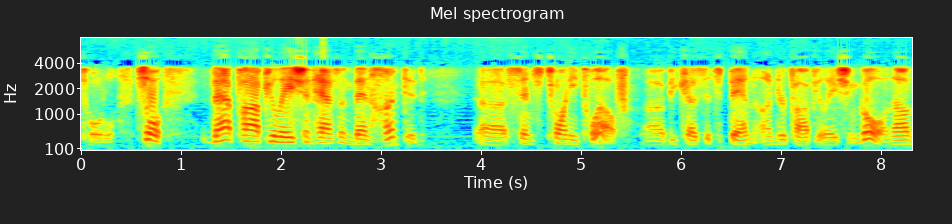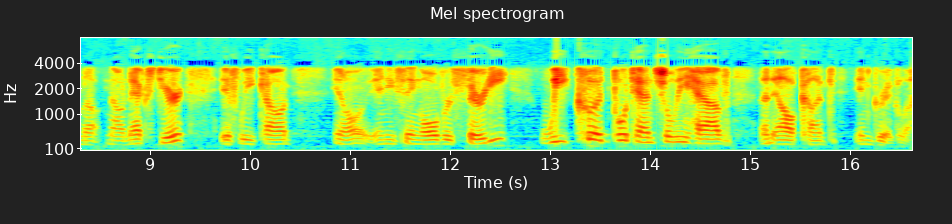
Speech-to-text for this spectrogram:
total. So that population hasn't been hunted uh, since 2012 uh, because it's been under population goal. Now, now, now next year, if we count, you know, anything over 30, we could potentially have an elk hunt in Grygla.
